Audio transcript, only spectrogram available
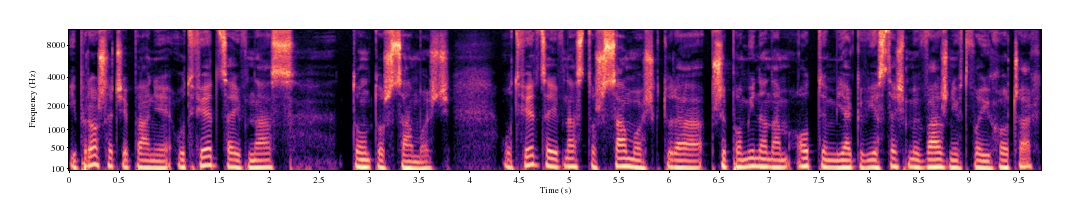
I proszę Cię, Panie, utwierdzaj w nas tą tożsamość. Utwierdzaj w nas tożsamość, która przypomina nam o tym, jak jesteśmy ważni w Twoich oczach,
